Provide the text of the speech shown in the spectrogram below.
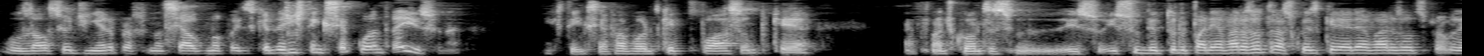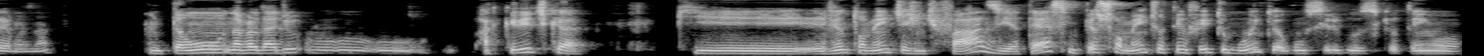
usar o seu dinheiro para financiar alguma coisa esquerda, a gente tem que ser contra isso, né? A gente tem que ser a favor do que eles possam, porque afinal de contas isso, isso deturparia várias outras coisas, criaria vários outros problemas, né? Então, na verdade, o, o, a crítica que eventualmente a gente faz, e até assim, pessoalmente eu tenho feito muito em alguns círculos que eu tenho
